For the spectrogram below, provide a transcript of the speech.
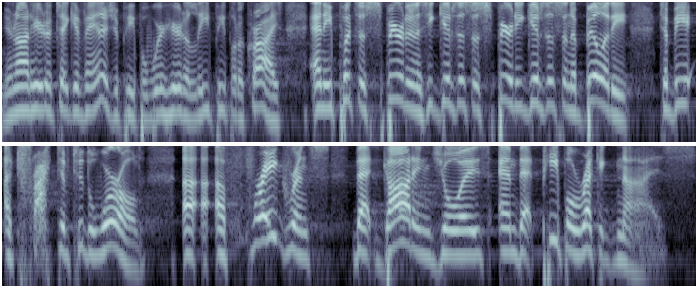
You're not here to take advantage of people. We're here to lead people to Christ. And He puts a spirit in us. He gives us a spirit. He gives us an ability to be attractive to the world, a, a fragrance that God enjoys and that people recognize.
